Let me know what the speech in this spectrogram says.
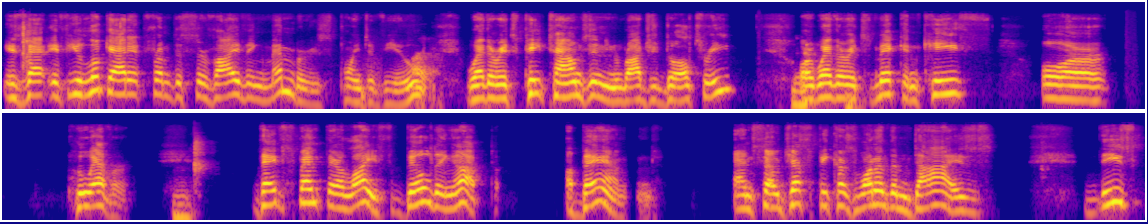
is that if you look at it from the surviving members' point of view, whether it's Pete Townshend and Roger Daltrey, or whether it's Mick and Keith, or whoever, Mhm. they've spent their life building up a band. And so just because one of them dies, these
